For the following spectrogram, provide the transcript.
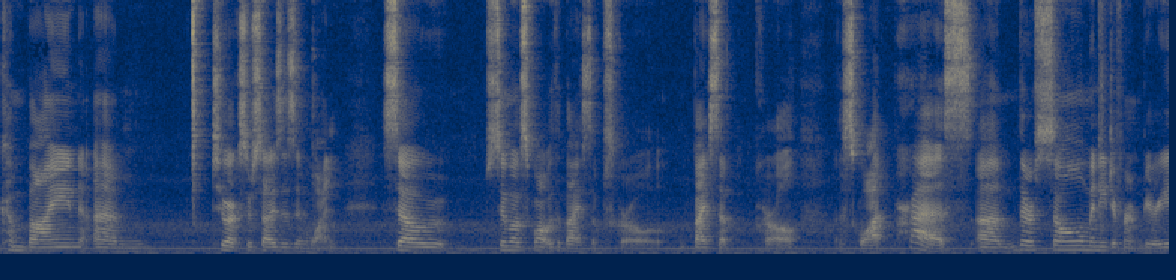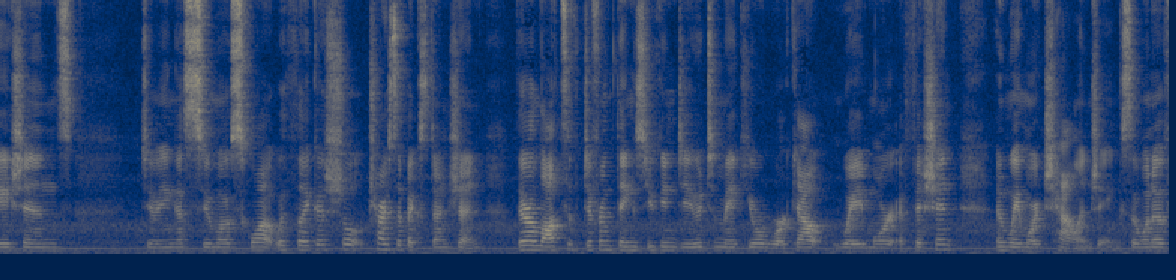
combine um, two exercises in one. So sumo squat with a bicep curl, bicep curl, a squat press. Um, there's so many different variations. Doing a sumo squat with like a tricep extension. There are lots of different things you can do to make your workout way more efficient and way more challenging. So one of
